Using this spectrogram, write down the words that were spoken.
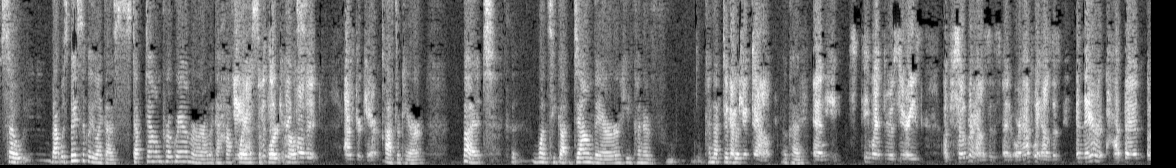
So that was basically like a step down program or like a halfway yeah, support it was like, house. They called it aftercare. aftercare. But once he got down there, he kind of He connected got with. kicked out Okay. and he he went through a series of sober houses and, or halfway houses and they're hotbed of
